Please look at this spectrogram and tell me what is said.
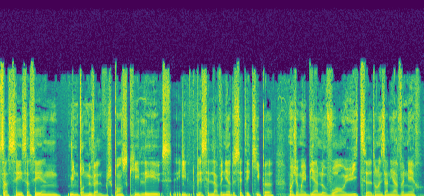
ça c'est ça c'est une, bonne nouvelle. Je pense qu'il est c'est l'avenir de cette équipe. Moi, j'aimerais bien le voir en 8 dans les années à venir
